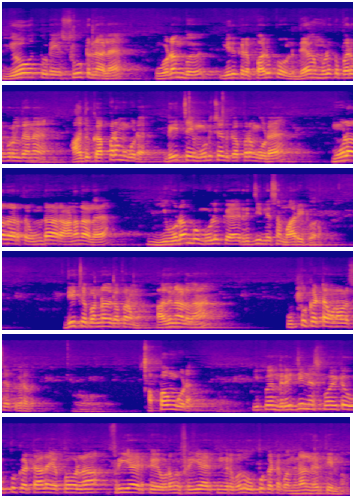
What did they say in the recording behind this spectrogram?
யோகத்துடைய சூட்டுனால் உடம்பு இருக்கிற பருப்பொருள் தேகம் முழுக்க பருப்பொருள் தானே? அதுக்கப்புறமும் கூட தீட்சை முடித்ததுக்கப்புறம் கூட மூலாதாரத்தில் உண்டாகிற ஆனதால் உடம்பு முழுக்க ரிஜிட்னஸாக மாறிட்டு வரும். தீட்சை பண்ணதுக்கப்புறம் அதனால தான் உப்பு கட்ட உணவில் சேர்த்துக்கிறது. அப்பவும் கூட. இப்போ இந்த ரிஜினஸ் போயிட்டு உப்பு கட்டால் எப்போவெல்லாம் ஃப்ரீயாக இருக்குது உடம்பு ஃப்ரீயாக இருக்குங்கிற போது உப்பு கட்டை கொஞ்ச நாள் நிறுத்திடணும்.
